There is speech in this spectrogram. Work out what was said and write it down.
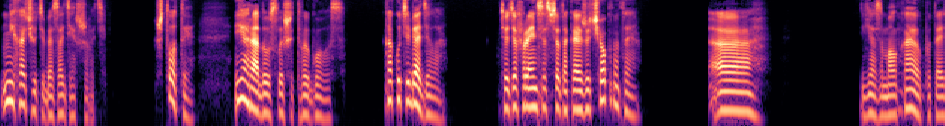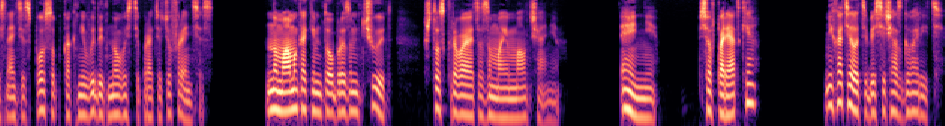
«Не хочу тебя задерживать». «Что ты? Я рада услышать твой голос. Как у тебя дела? Тётя Фрэнсис всё такая же чокнутая?» «Э-э...» Я замолкаю, пытаясь найти способ, как не выдать новости про тётю Фрэнсис. Но мама каким-то образом чует, что скрывается за моим молчанием. «Энни, всё в порядке?» Не хотела тебе сейчас говорить.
